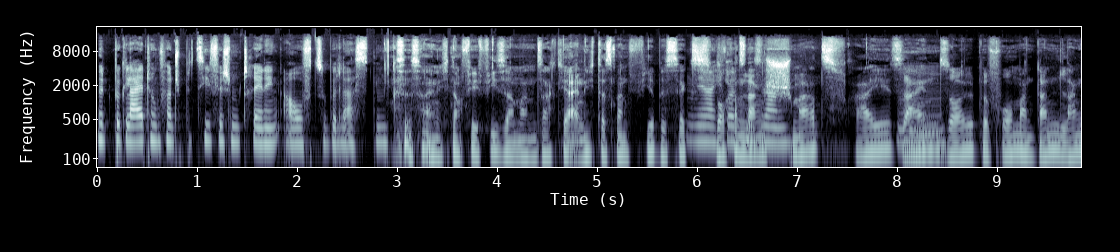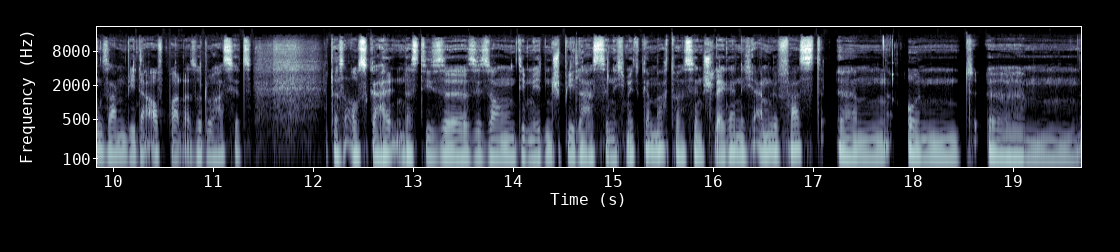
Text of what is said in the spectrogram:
mit Begleitung von spezifischem Training aufzubelasten. Es ist eigentlich noch viel fieser. Man sagt ja eigentlich, dass man vier bis sechs ja, Wochen lang schmerzfrei sein mhm. soll, bevor man dann langsam wieder aufbaut. Also du hast jetzt das ausgehalten, dass diese Saison die Medenspiele hast du nicht mitgemacht, du hast den Schläger nicht angefasst ähm, und ähm,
